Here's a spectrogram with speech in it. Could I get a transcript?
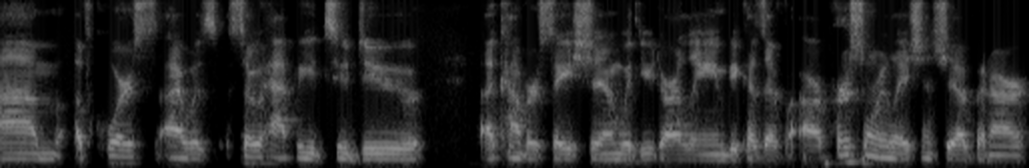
Um, of course, I was so happy to do a conversation with you, Darlene, because of our personal relationship and our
